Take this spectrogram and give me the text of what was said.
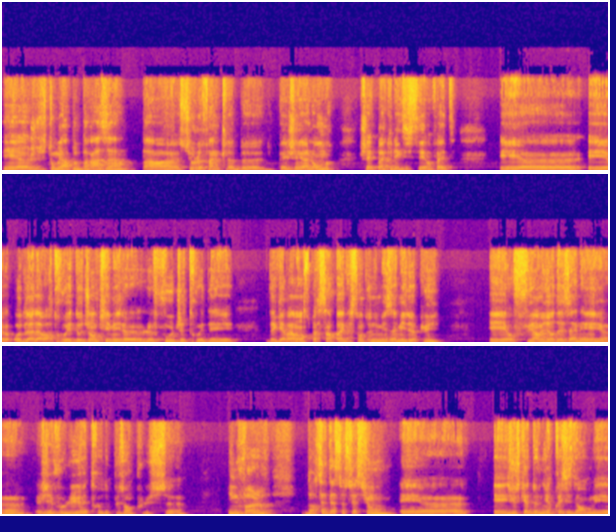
Et euh, je suis tombé un peu par hasard par euh, sur le fan club euh, du PSG à Londres. Je savais pas qu'il existait en fait. Et, euh, et au-delà d'avoir trouvé d'autres gens qui aimaient le, le foot, j'ai trouvé des, des gars vraiment super sympas qui sont devenus mes amis depuis. Et au fur et à mesure des années, euh, j'ai voulu être de plus en plus involved dans cette association. Et, et jusqu'à devenir président. Mais,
